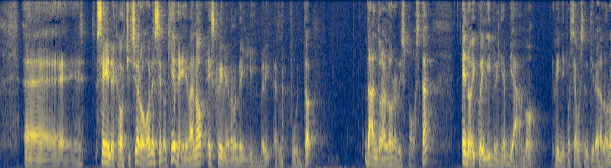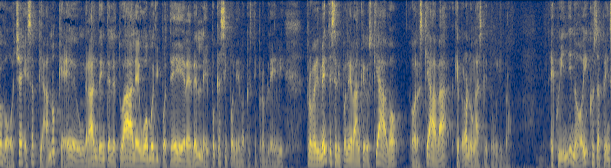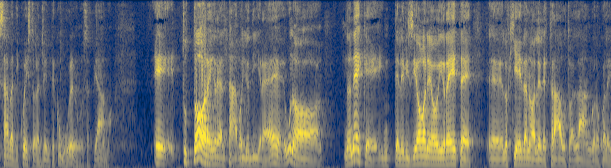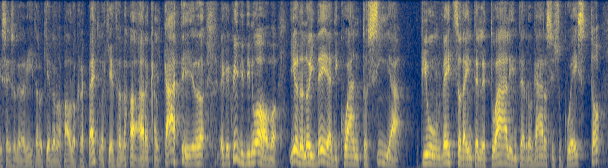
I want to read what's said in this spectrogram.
Eh, Seneca o Cicerone se lo chiedevano e scrivevano dei libri, per l'appunto, dando la loro risposta e noi quei libri li abbiamo, quindi possiamo sentire la loro voce e sappiamo che un grande intellettuale, uomo di potere dell'epoca si poneva questi problemi. Probabilmente se li poneva anche lo schiavo o la schiava, che però non ha scritto un libro. E quindi noi cosa pensava di questo la gente comune non lo sappiamo. E tuttora in realtà, voglio dire, eh, uno non è che in televisione o in rete eh, lo chiedano all'elettrauto all'angolo qual è il senso della vita, lo chiedono a Paolo Crepet, lo chiedono a Recalcati, no? quindi di nuovo io non ho idea di quanto sia più un vezzo da intellettuali interrogarsi su questo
